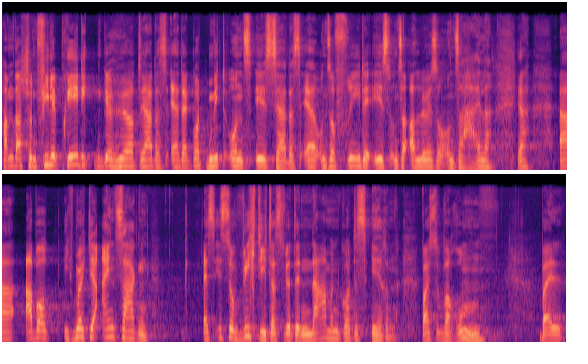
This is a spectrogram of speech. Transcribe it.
haben da schon viele Predigten gehört, ja, dass er der Gott mit uns ist, ja, dass er unser Friede ist, unser Erlöser, unser Heiler. Ja, äh, aber ich möchte dir eins sagen, es ist so wichtig, dass wir den Namen Gottes ehren. Weißt du warum? Weil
